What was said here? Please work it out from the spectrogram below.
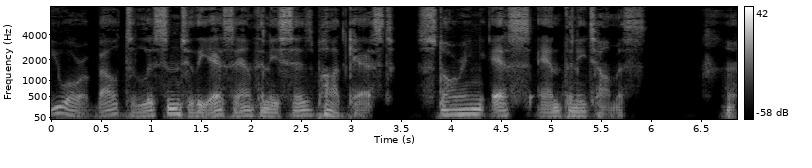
You are about to listen to the S. Anthony Says podcast, starring S. Anthony Thomas.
